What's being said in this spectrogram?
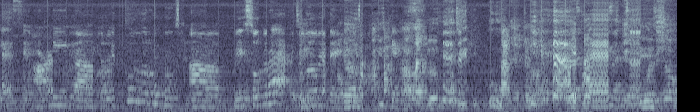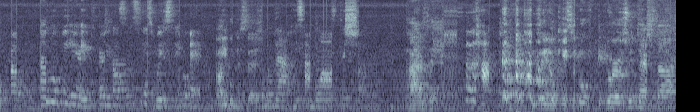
Yes, and already, um, a little, a little boost, uh, little bit rap, a little thing. I like the ooh, I think When the show. I will be here in 2006 with this thing. I'm doing the session. No doubt, he's wants the show. How's it? Okay, okay, so go first, what time start?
